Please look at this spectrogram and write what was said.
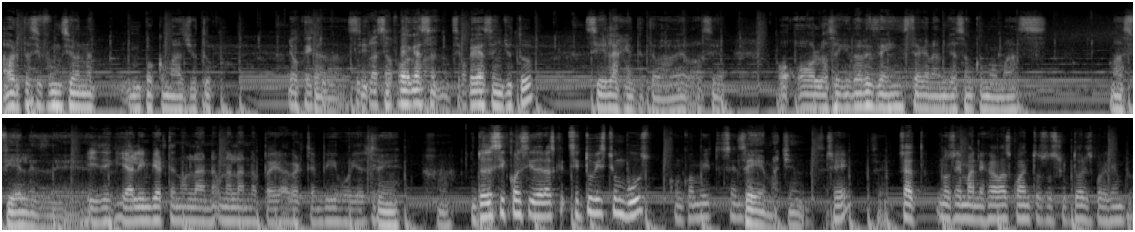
ahorita sí funciona un poco más YouTube. Ok, O sea, tu, tu si, pegas en, si Ok. pegas en YouTube, sí la gente te va a ver. O, sea, o, o los seguidores de Instagram ya son como más, más fieles de... Y de que ya le invierten una lana, una lana para ir a verte en vivo y así. Sí, ajá. Entonces sí consideras que si tuviste un boost con Comedy Central. sí, machín. sí, ¿Sí? sí. O sea, no sé, manejabas cuántos suscriptores, por ejemplo.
